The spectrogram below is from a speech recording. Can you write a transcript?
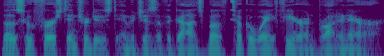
those who first introduced images of the gods both took away fear and brought in error.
